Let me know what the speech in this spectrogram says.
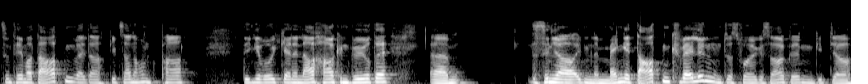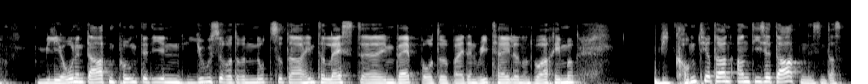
zum Thema Daten, weil da gibt es auch noch ein paar Dinge, wo ich gerne nachhaken würde. Ähm, das sind ja eben eine Menge Datenquellen und du hast vorher gesagt, es gibt ja Millionen Datenpunkte, die ein User oder ein Nutzer da hinterlässt äh, im Web oder bei den Retailern und wo auch immer. Wie kommt ihr dann an diese Daten? Sind das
